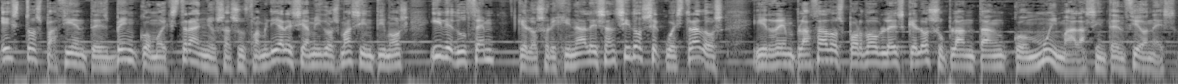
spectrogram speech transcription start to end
Estos pacientes ven como extraños a sus familiares y amigos más íntimos y deducen que los originales han sido secuestrados y reemplazados por dobles que los suplantan con muy malas intenciones.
